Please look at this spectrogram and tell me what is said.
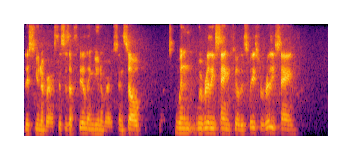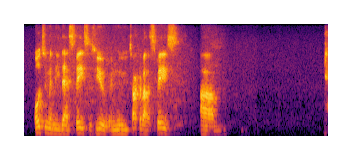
this universe. This is a feeling universe. And so when we're really saying feel the space, we're really saying ultimately that space is you. And when you talk about space, um,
